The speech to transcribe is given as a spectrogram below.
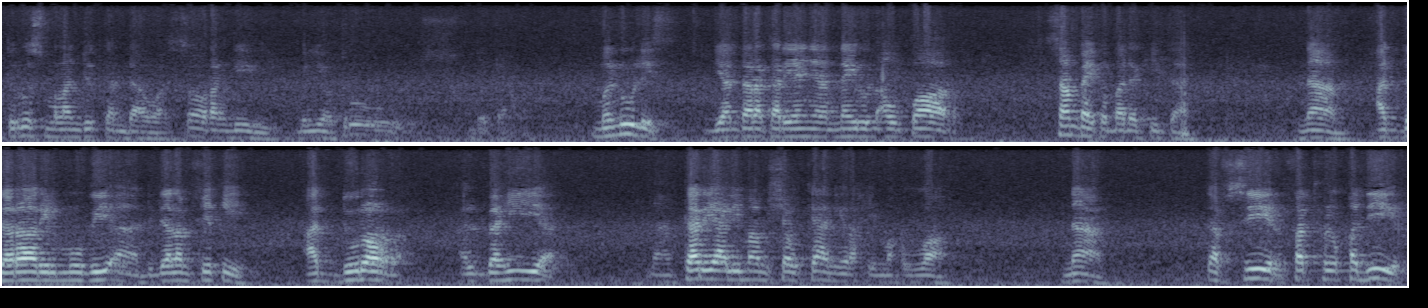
Terus melanjutkan dakwah seorang diri. Beliau terus berdakwah. Menulis di antara karyanya Nailul Autar sampai kepada kita Nah, Ad-Dararil Mudhi'ah di dalam fikih, Ad-Durar Al-Bahiyah. Nah, karya Imam Syaukani rahimahullah. Nah, tafsir Fathul Qadir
